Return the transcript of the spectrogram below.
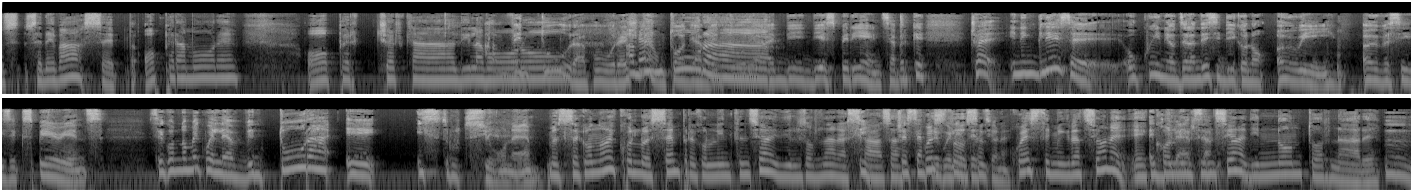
se ne va se- o per amore o per cerca di lavoro. Avventura pure, c'è un po' di avventura di, di esperienza, perché cioè, in inglese o qui i neozelandesi dicono OE, Overseas Experience, secondo me quella è avventura e istruzione. Ma secondo me quello è sempre con l'intenzione di ritornare a Sì, casa. c'è sempre Questo, se- questa immigrazione è, È con diversa. l'intenzione di non tornare. Mm.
